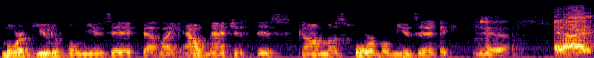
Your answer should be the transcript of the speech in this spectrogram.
more beautiful music that like outmatches this Ganma's horrible music. Yeah. And I,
